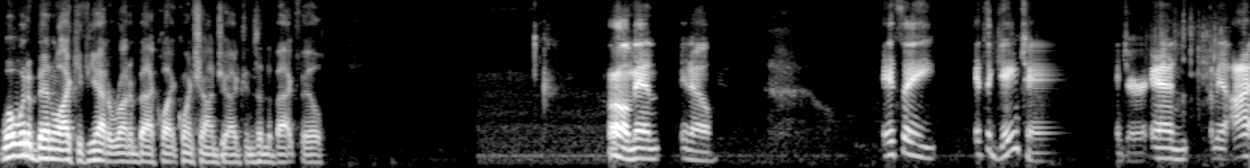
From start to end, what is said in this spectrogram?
what would have been like if you had a running back like Quinshon Judkins in the backfield? Oh man, you know, it's a it's a game changer, and I mean, I,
